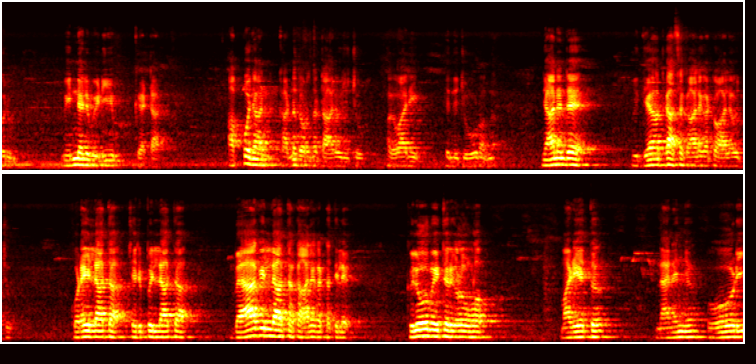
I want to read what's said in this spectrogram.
ഒരു മിന്നൽ വെടിയും കേട്ടാണ്. അപ്പോൾ ഞാൻ കണ്ണു തുറന്നിട്ട് ആലോചിച്ചു ഭഗവാനെ ഇന്ന് ജൂൺ ഒന്ന്. ഞാൻ വിദ്യാഭ്യാസ കാലഘട്ടം ആലോചിച്ചു. കുടയില്ലാത്ത ചെരുപ്പില്ലാത്ത ബാഗില്ലാത്ത കാലഘട്ടത്തിൽ കിലോമീറ്ററുകളോളം മഴയത്ത് നനഞ്ഞ് ഓടി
